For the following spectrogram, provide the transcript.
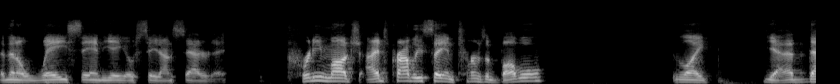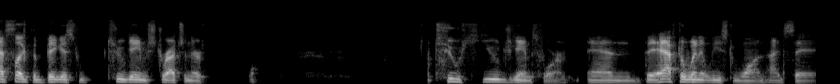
and then away San Diego State on Saturday. Pretty much, I'd probably say in terms of bubble, like, yeah, that's like the biggest two game stretch in their two huge games for them, and they have to win at least one. I'd say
